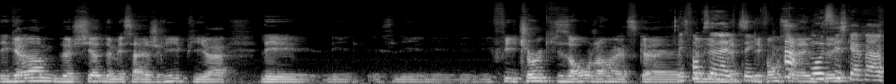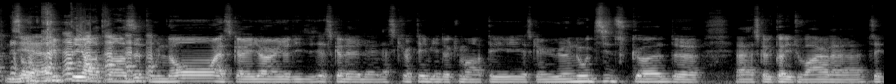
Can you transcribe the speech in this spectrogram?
les grands logiciels de messagerie, puis euh, les, les, les, les, les, les features qu'ils ont, genre est-ce que... que Les fonctionnalités. les Ah, fonctionnalités moi aussi, je suis capable. sont cryptés en transit ou non? Est-ce qu'il y a, un- il y a des, est-ce que le- le- la sécurité est bien documentée? Est-ce qu'il y a eu un audit du code? Euh, est-ce que le code est ouvert? Là, tu sais.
